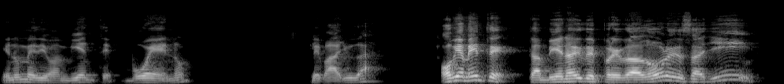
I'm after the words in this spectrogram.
en un medio ambiente bueno, le va a ayudar. Obviamente, también hay depredadores allí.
